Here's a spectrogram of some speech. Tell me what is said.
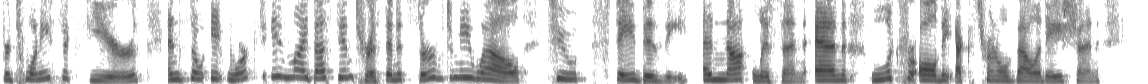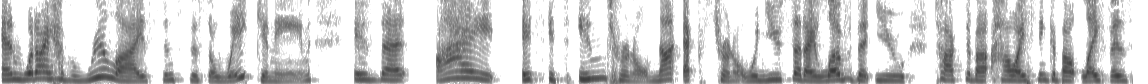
for 26 years. And so it worked in my best interest and it served me well to stay busy and not listen and look for all the external validation. And what I have realized since this awakening is that I it's it's internal not external when you said i love that you talked about how i think about life as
